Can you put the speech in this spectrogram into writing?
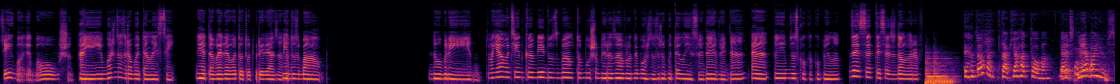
Sigma Emotion. А її можна зробити лисий? Ні, то мене отут от прив'язано. Мінус бал. Ну блін, твоя оцінка мінус бал, тому що мірозавру не можна зробити лисою, де він, а? Та, ти їм за скільки купила? 10 тисяч доларів. Ты готова? Так, я готова. Точно? Но я боюсь.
